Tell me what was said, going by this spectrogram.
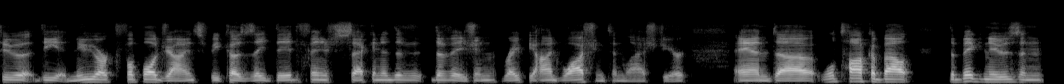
to the New York Football Giants because they did finish second in the division, right behind Washington last year. And uh, we'll talk about the big news, and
